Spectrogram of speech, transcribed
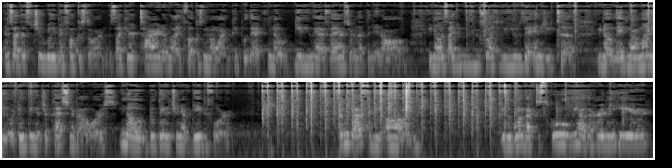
And it's like that's what you've really been focused on. It's like you're tired of like focusing on people that, you know, give you half-ass or nothing at all. You know, it's like you, you feel like you can use that energy to, you know, make more money or do things that you're passionate about or, you know, do things that you never did before. Some of you guys could be um either going back to school. We have the Hermit here.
